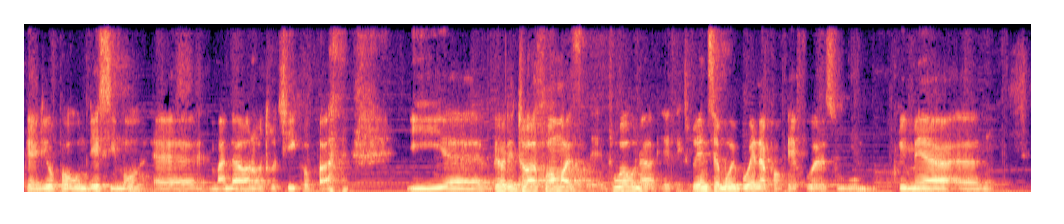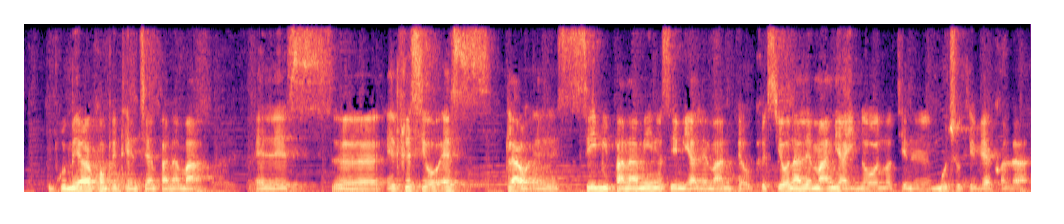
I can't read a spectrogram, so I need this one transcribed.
perdió por un décimo, eh, mandaron otro chico para, y, eh, pero de todas formas fue una experiencia muy buena porque fue su primera, su primera competencia en Panamá él es, uh, él creció, es, claro, él es semi-panameño, semi-alemán, pero creció en Alemania y no, no tiene mucho que ver con la,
